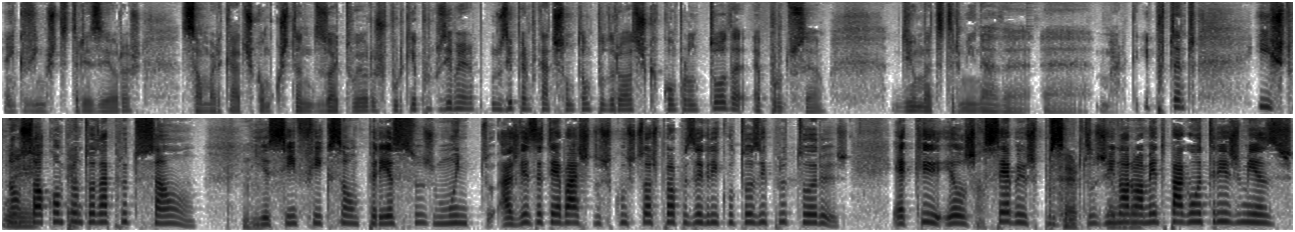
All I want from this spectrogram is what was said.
em que vinhos de 3 euros são marcados como custando 18 euros. Porquê? Porque os hipermercados são tão poderosos que compram toda a produção de uma determinada uh, marca. E, portanto, isto Não é, só compram é... toda a produção. Uhum. E assim fixam preços muito, às vezes até abaixo dos custos aos próprios agricultores e produtores. É que eles recebem os produtos certo, e é normalmente pagam a três meses.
